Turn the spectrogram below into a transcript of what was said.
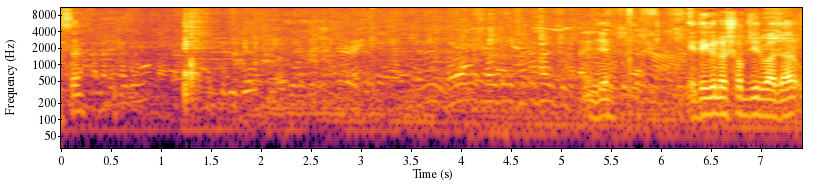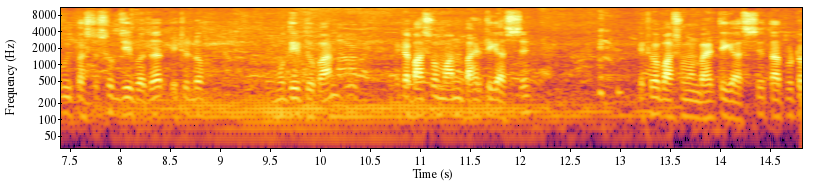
আছে। এই যে, এদিকে হলো সবজির বাজার, ওই পাশটা সবজির বাজার, এটা হলো মুদির দোকান। এটা বাসমান বাইরে থেকে আসছে। এটাও বাসমান বাইরে থেকে আসছে তারপরটা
